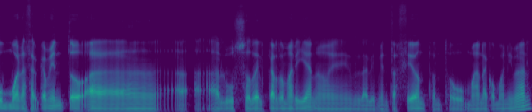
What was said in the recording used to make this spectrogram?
un buen acercamiento al uso del cardo mariano en la alimentación, tanto humana como animal.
